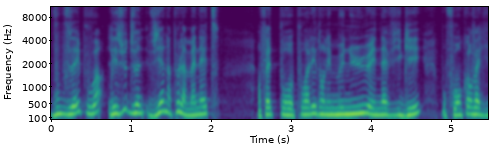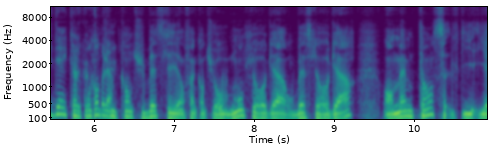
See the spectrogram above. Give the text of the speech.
Vous, vous allez pouvoir. Les yeux deviennent un peu la manette en fait, pour, pour aller dans les menus et naviguer, il faut encore valider avec le contrôleur. Quand tu, quand tu, baisses les, enfin, quand tu montes le regard ou baisses le regard, en même temps, tu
